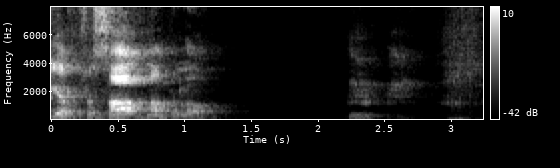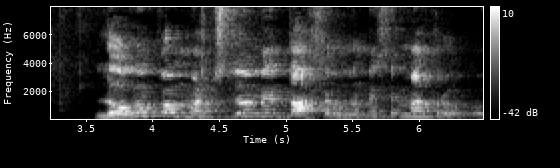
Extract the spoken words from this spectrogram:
या फसाद ना फैलाओ। लोगों को मस्जिदों में दाखिल होने से मत रोको।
